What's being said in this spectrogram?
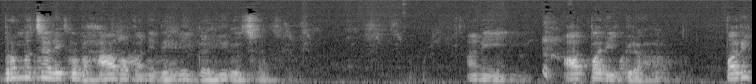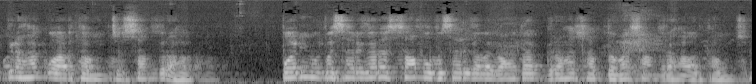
ब्रह्मचारीको भाव पनि धेरै गहिरो छ। अनि अपरिग्रह। परिग्रहको अर्थ हुन्छ सङ्ग्रह परि उपसर्ग र सम उपसर्ग लगाउँदा ग्रह शब्दमा सङ्ग्रह अर्थ हुन्छ।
